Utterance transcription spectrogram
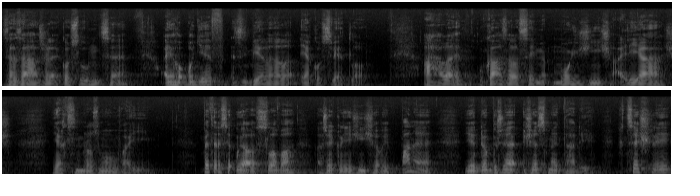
zazářil jako slunce a jeho oděv zbělel jako světlo. A hle, ukázal se jim Mojžíš a Eliáš, jak s ním rozmlouvají. Petr se ujal slova a řekl Ježíšovi, pane, je dobře, že jsme tady. Chceš-li,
